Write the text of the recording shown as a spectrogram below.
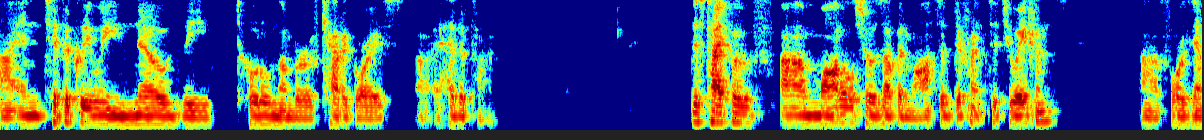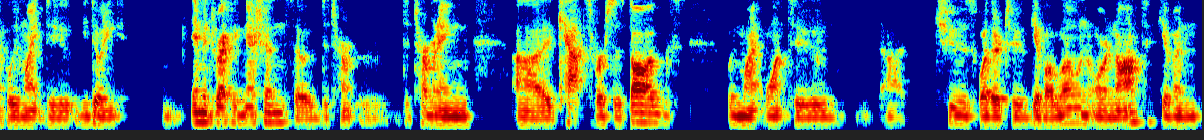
Uh, and typically we know the total number of categories uh, ahead of time. This type of um, model shows up in lots of different situations. Uh, for example, we might do be doing image recognition, so deter determining uh, cats versus dogs. We might want to uh, choose whether to give a loan or not, given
